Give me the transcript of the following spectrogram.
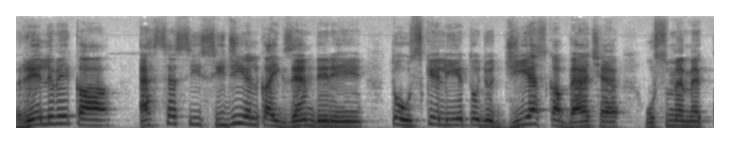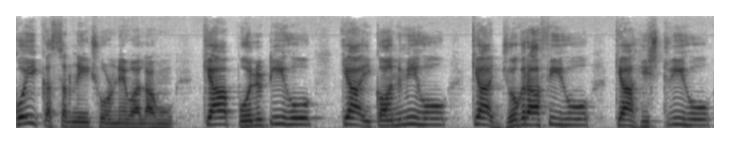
रेलवे का एसएससी सीजीएल का एग्ज़ाम दे रहे हैं तो उसके लिए तो जो जीएस का बैच है, उसमें मैं कोई कसर नहीं छोड़ने वाला हूँ। क्या पॉलिटी हो, क्या इकोनॉमी हो, क्या ज्योग्राफी हो, क्या हिस्ट्री हो,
